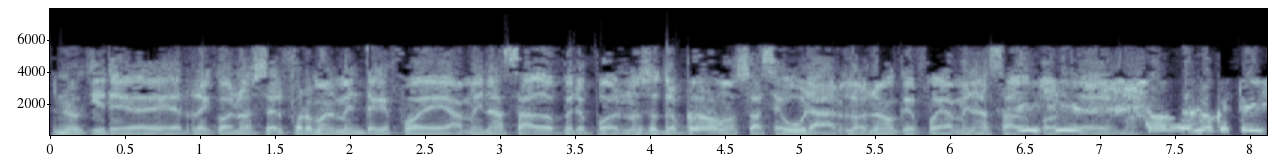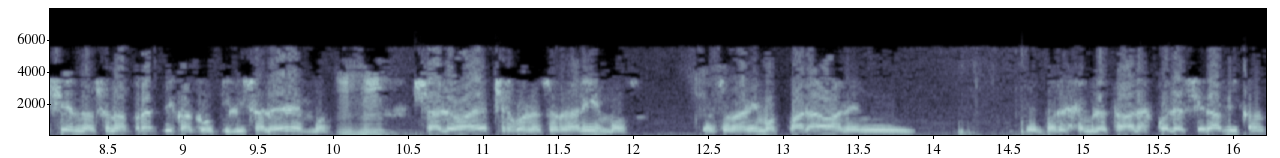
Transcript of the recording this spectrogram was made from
no quiere eh, reconocer formalmente que fue amenazado, pero por nosotros podemos asegurarlo, ¿no? Que fue amenazado Sí, por sí, es, Ledesma. no, es lo que estoy diciendo, es una práctica que utiliza Ledesma. Ujú. Ya lo ha hecho con los organismos. Los organismos paraban en, en, por ejemplo, estaba la escuela de cerámica,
